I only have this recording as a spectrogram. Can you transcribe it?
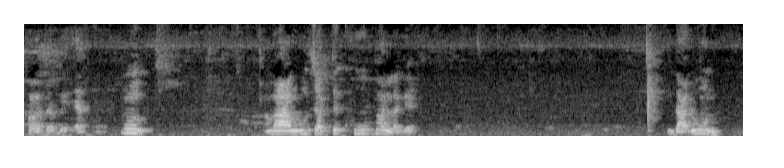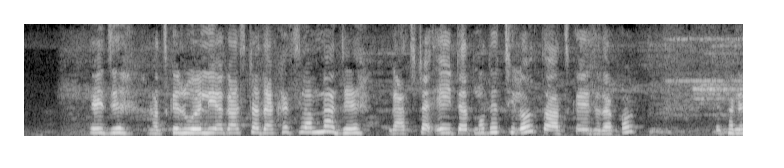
খাওয়া যাবে। হুম আমার আঙ্গুল চাটতে খুব ভালো লাগে। দারুণ। এই যে, আজকে রুয়েলিয়া গাছটা দেখাচ্ছিলাম না, যে গাছটা এইটার মধ্যে ছিল, তো আজকে এই যে দেখো, এখানে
